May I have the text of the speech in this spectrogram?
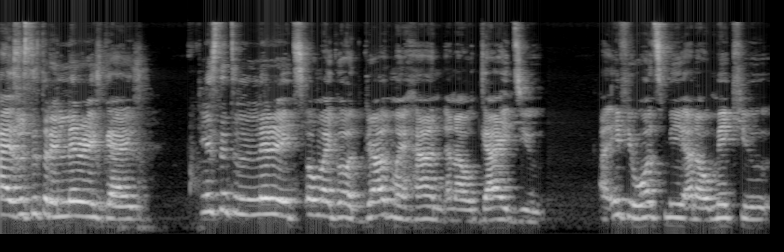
Guys, listen to the lyrics, guys. Listen to the lyrics. Oh my god, grab my hand and I will guide you. And if you want me, and I will make you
